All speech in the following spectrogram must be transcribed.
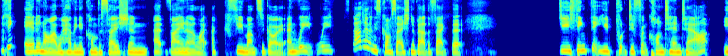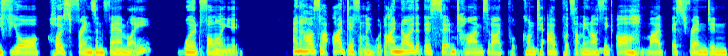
I think Ed and I were having a conversation at Vayner like a few months ago, and we we started having this conversation about the fact that do you think that you'd put different content out if your close friends and family weren't following you? And I was like, I definitely would. I know that there's certain times that I put content, I put something and I think, oh, my best friend in,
